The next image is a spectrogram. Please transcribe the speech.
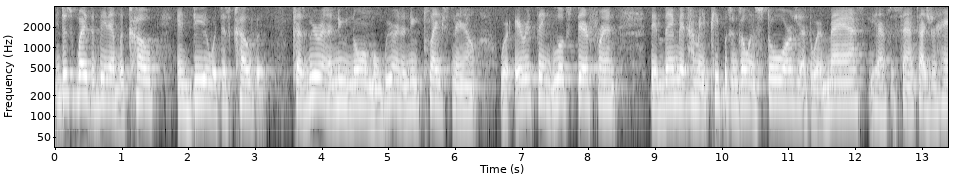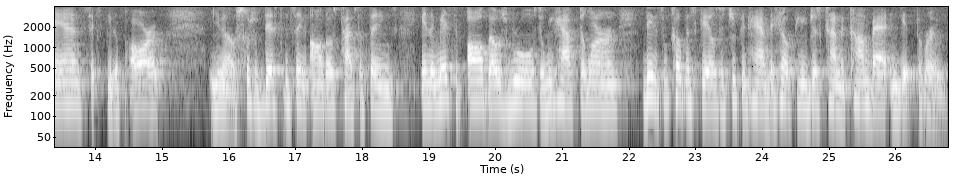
and just ways of being able to cope and deal with this COVID. Because we're in a new normal, we're in a new place now where everything looks different they limit how many people can go in stores. You have to wear masks. You have to sanitize your hands six feet apart. you know, social distancing, all those types of things. In the midst of all those rules that we have to learn, these are some coping skills that you can have to help you just kind of combat and get through.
